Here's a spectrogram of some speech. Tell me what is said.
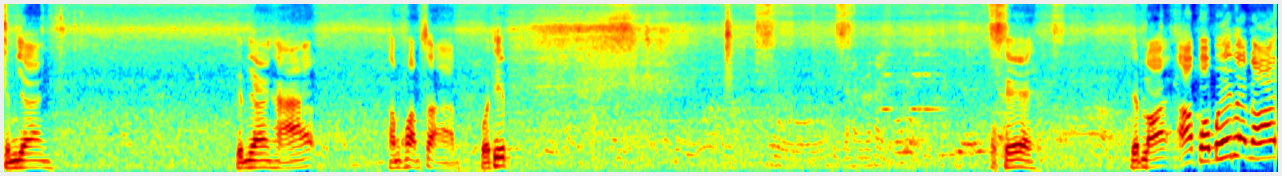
เข็มแยงเข็มยางหาทำความสะอาด หัวทิพย์โอเค เรียบร้อย เอาปมมือเพื่อนหน่อย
